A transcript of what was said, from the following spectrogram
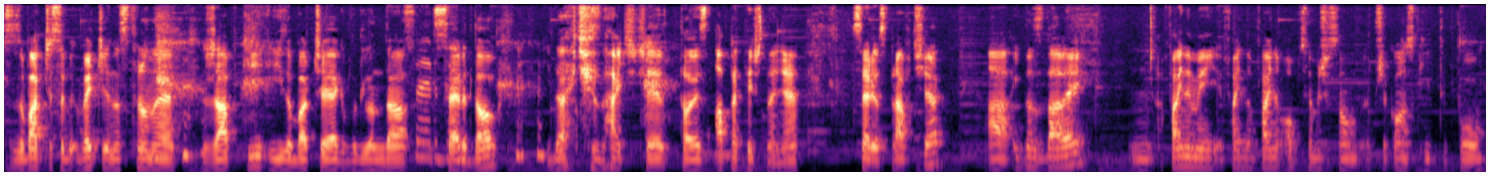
zobaczcie sobie, wejdźcie na stronę Żabki i zobaczcie jak wygląda serdog i dajcie, znajdzie, to jest apetyczne, nie? Serio, sprawdźcie. A idąc dalej, fajnymi, fajną, fajną opcją jeszcze są przekąski typu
